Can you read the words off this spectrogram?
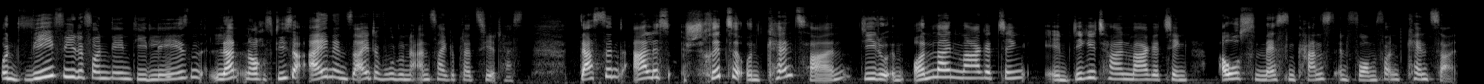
und wie viele von denen, die lesen, landen auch auf dieser einen Seite, wo du eine Anzeige platziert hast. Das sind alles Schritte und Kennzahlen, die du im Online-Marketing, im digitalen Marketing ausmessen kannst in Form von Kennzahlen.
